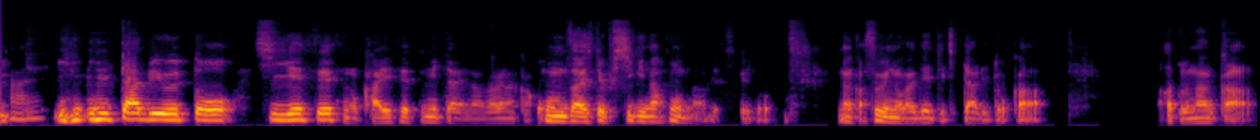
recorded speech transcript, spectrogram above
いはいはい。イインタビューと CSS の解説みたいなのがなんか混在して不思議な本なんですけど、なんかそういうのが出てきたりとか、あとなんか、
